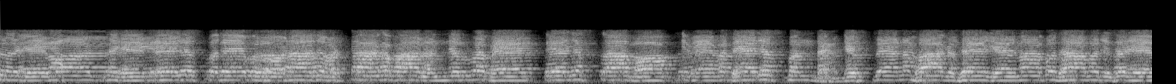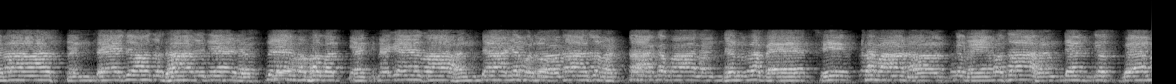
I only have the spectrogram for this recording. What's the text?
विरोचन एवाग्नये तेजस्पदे पुरोणासमष्टाकपालम् तेजस्कामोक्तिमेव तेजस्पन्दज्ञस्वेन भागधेयेनापधावति स एवास्मिन् तेजो दधाति तेजस्वेव भवत्यग्नये साहन्त्याय पुरोणासमट्टाकपालम् निर्वभेत्सीक्षमाणोक्तिमेव साहन्त्यज्ञस्वेन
